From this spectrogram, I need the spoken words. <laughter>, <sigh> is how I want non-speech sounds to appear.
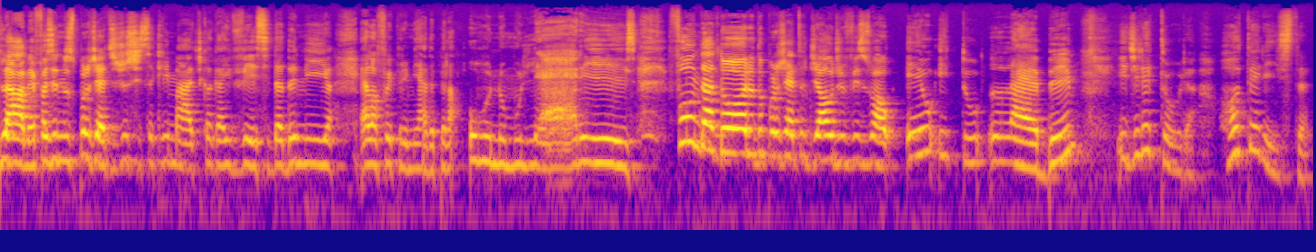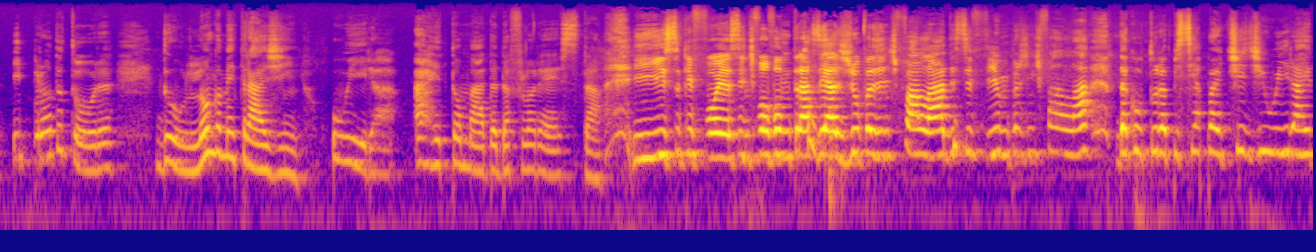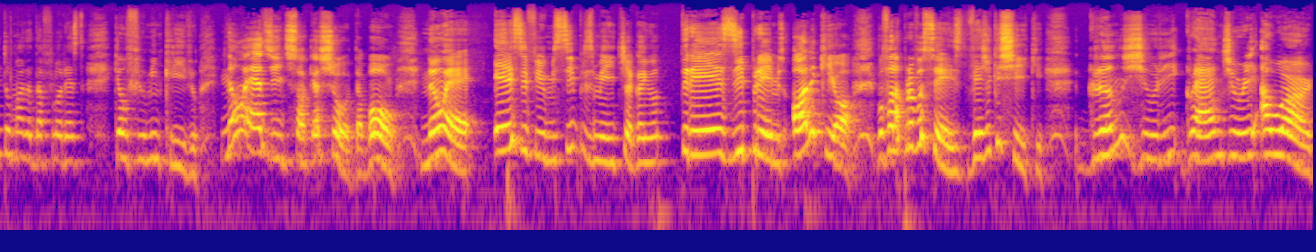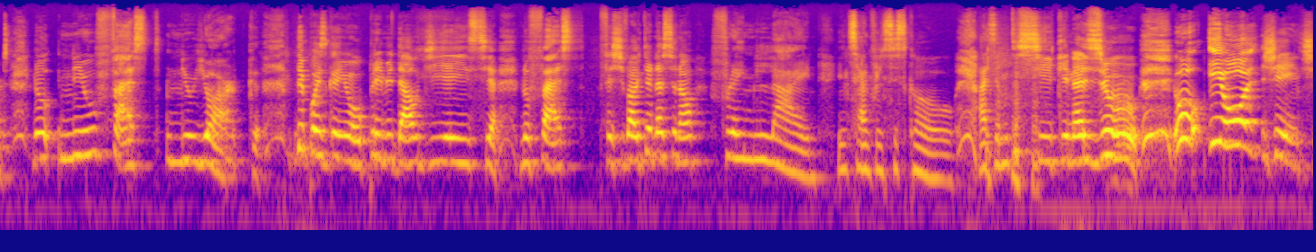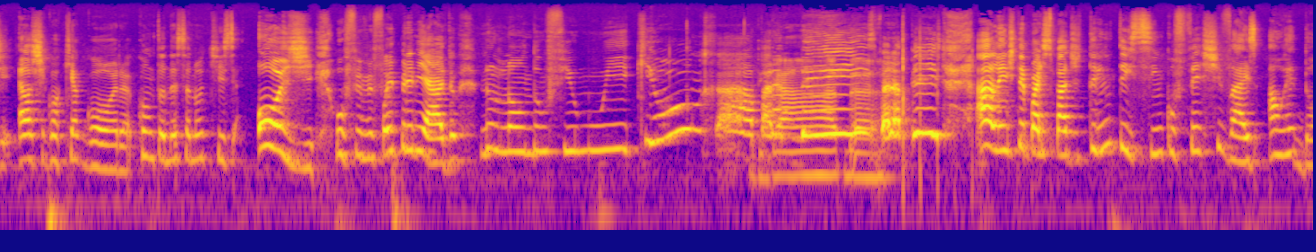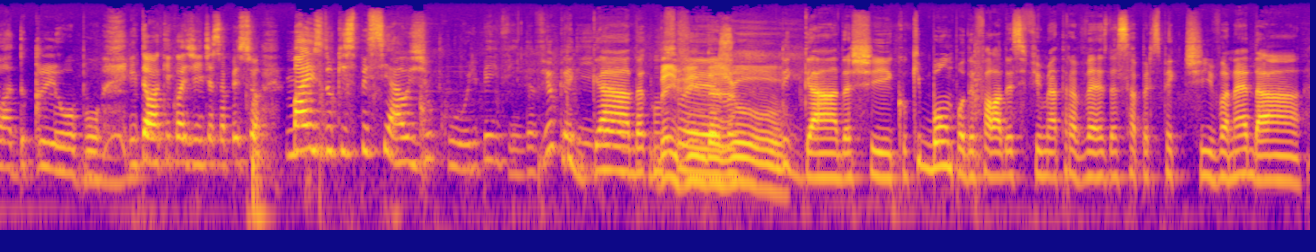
lá, né, fazendo os projetos justiça climática, HIV, cidadania. Ela foi premiada pela ONU Mulheres, fundadora do projeto de audiovisual Eu e Tu Lab e diretora, roteirista e produtora do longa-metragem Uira, a retomada da floresta. E isso que foi, assim, tipo, vamos trazer a Ju pra gente falar desse filme, pra gente falar da cultura psi a partir de Uira, a retomada da floresta, que é um filme incrível. Não é a gente só que achou, tá bom? Não é. Esse filme simplesmente já ganhou 13 prêmios. Olha aqui, ó. Vou falar pra vocês. Veja que chique. Grand Jury, Grand Jury Award no New Fest New York. Depois ganhou o prêmio da audiência no Fest Festival Internacional Frameline, em San Francisco. Ah, isso é muito chique, né, Ju? <laughs> O- E hoje, gente, ela chegou aqui agora, contando essa notícia. Hoje, o filme foi premiado no London Film Week. Que honra! Parabéns! Obrigada. Parabéns! Além de ter participado de 35 festivais ao redor do globo. Então, aqui com a gente, essa pessoa mais do que especial, Ju Cury. Bem-vinda, viu, querida? Obrigada, Consuelo. Bem-vinda, Ju. Obrigada, Chico. Que bom poder falar desse filme através dessa perspectiva, né, da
